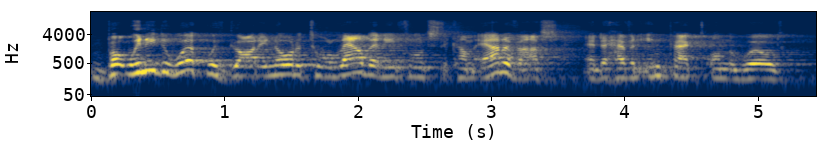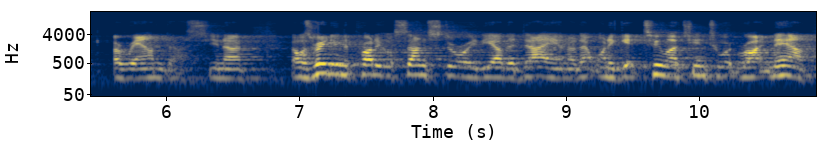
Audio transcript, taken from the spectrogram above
But we need to work with God in order to allow that influence to come out of us and to have an impact on the world around us. You know, I was reading the prodigal son story the other day, and I don't want to get too much into it right now.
